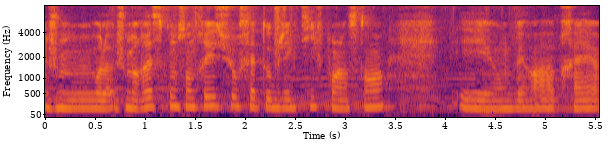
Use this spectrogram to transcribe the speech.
voilà, je me reste concentrée sur cet objectif pour l'instant et on verra après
